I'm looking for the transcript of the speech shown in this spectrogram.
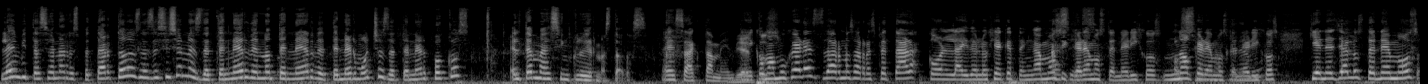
la invitación a respetar todas las decisiones de tener, de no tener, de tener muchos, de tener pocos. El tema es incluirnos todos. Exactamente. Bien, y como pues- mujeres, darnos a respetar con la ideología que tengamos. Si es. queremos tener hijos, no si queremos no tener hijos. Quienes ya los tenemos,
